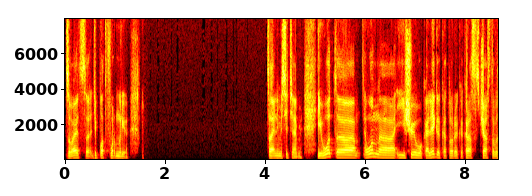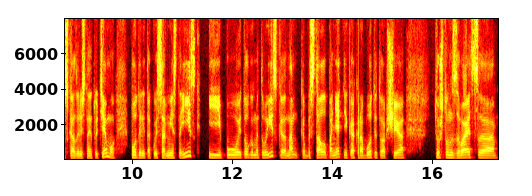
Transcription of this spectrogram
называется деплатформили социальными сетями. И вот э, он э, и еще его коллега, которые как раз часто высказывались на эту тему, подали такой совместный иск, и по итогам этого иска нам как бы стало понятнее, как работает вообще то, что называется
